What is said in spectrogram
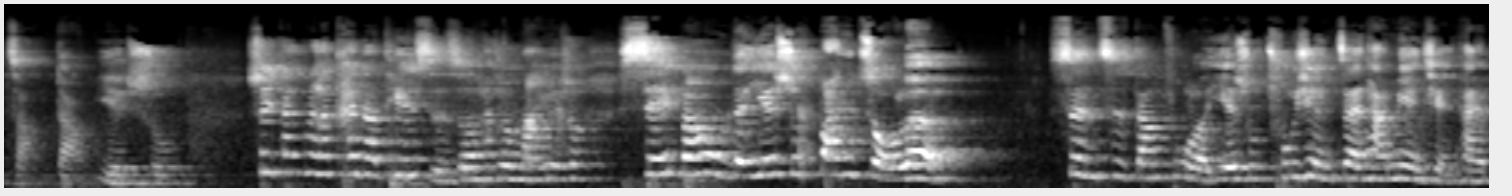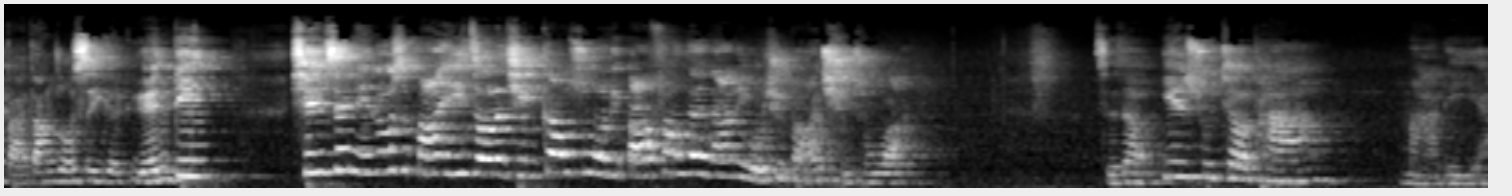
找到耶稣。所以当他看到天使的时候，他就埋怨说：“谁把我们的耶稣搬走了？”甚至当复活耶稣出现在他面前，他也把他当作是一个园丁。先生，你若是把他移走了，请告诉我，你把它放在哪里，我去把它取出来。直到耶稣叫他。玛利亚，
